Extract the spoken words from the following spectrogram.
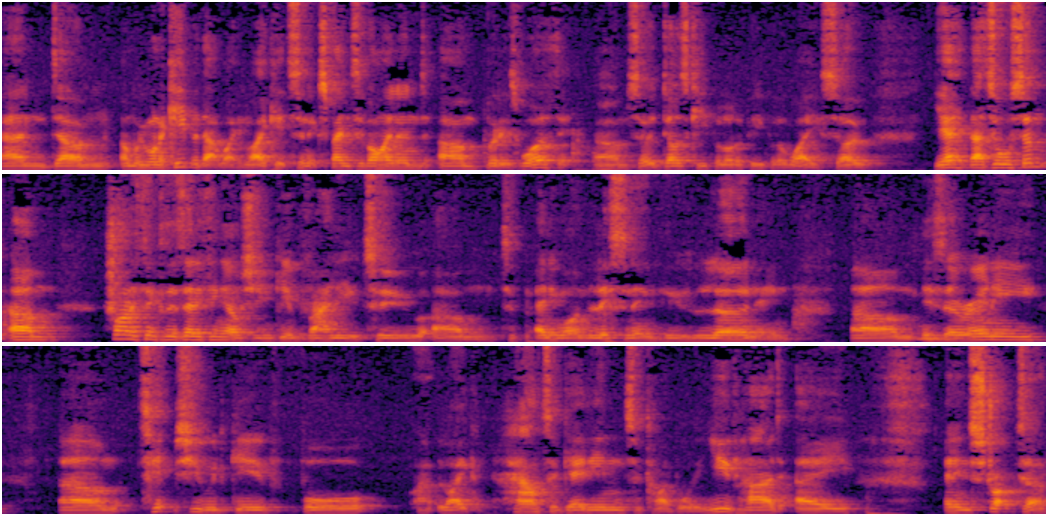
and um, and we want to keep it that way. Like it's an expensive island, um, but it's worth it. Um, so it does keep a lot of people away. So yeah, that's awesome. Um, trying to think if there's anything else you can give value to um, to anyone listening who's learning. Um, is mm. there any tips you would give for uh, like how to get into kiteboarding? You've had a an instructor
